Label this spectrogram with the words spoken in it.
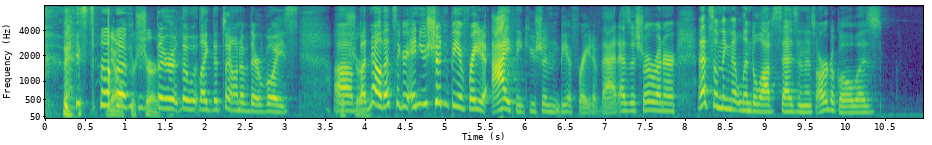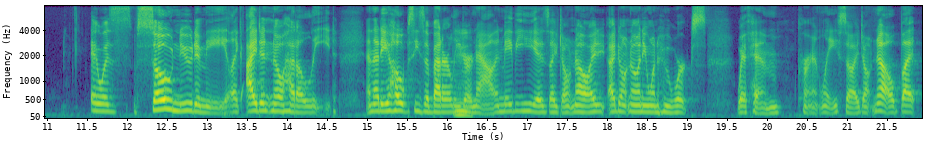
based No, on for sure. their the like the tone of their voice. Um, sure. But no, that's a great, and you shouldn't be afraid. Of, I think you shouldn't be afraid of that as a showrunner. That's something that Lindelof says in this article was it was so new to me. Like I didn't know how to lead, and that he hopes he's a better leader Mm. now. And maybe he is. I don't know. I I don't know anyone who works with him currently, so I don't know. But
